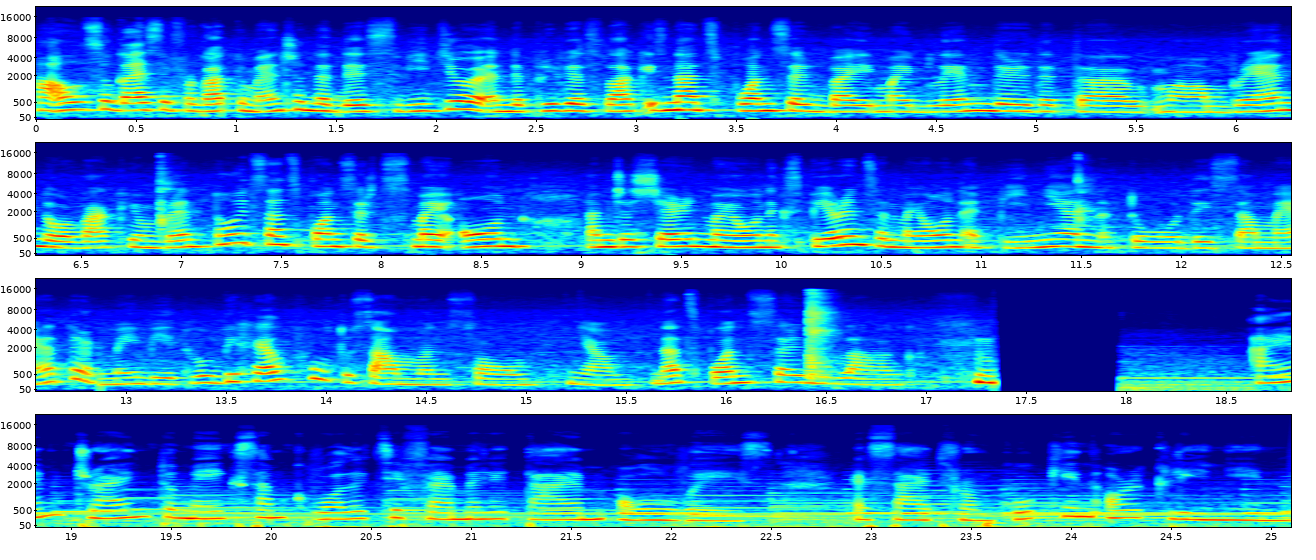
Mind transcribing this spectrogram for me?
Uh, also, guys, I forgot to mention that this video and the previous vlog is not sponsored by my blender, that uh, uh, brand or vacuum brand. No, it's not sponsored. It's my own. I'm just sharing my own experience and my own opinion to this uh, matter. Maybe it will be helpful to someone. So, yeah, not sponsored vlog. I am trying to make some quality family time always, aside from cooking or cleaning.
